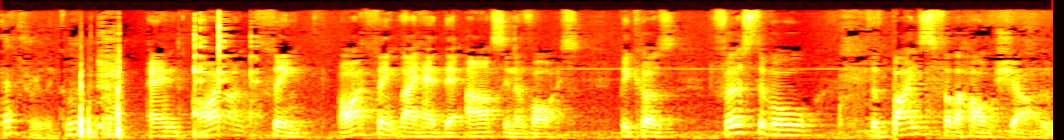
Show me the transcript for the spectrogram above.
that's really good. And I don't think I think they had their arse in a vice because first of all, the base for the whole show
